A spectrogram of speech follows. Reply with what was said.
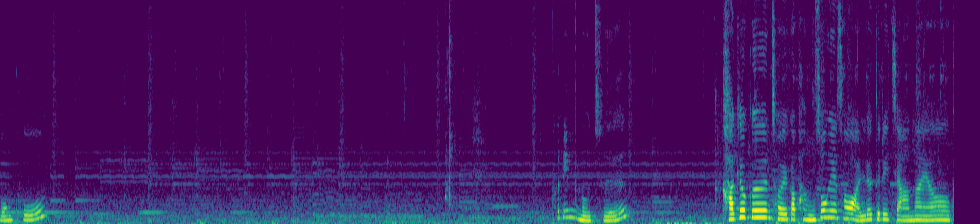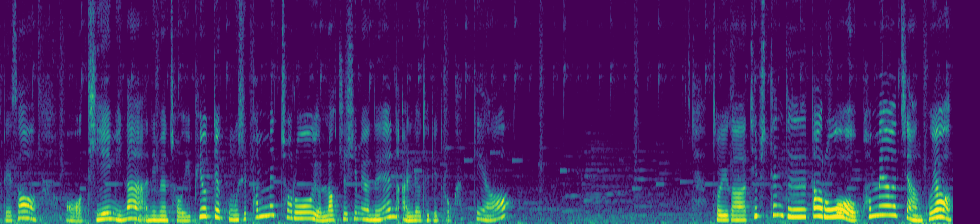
one coat Primrose 가격은 저희가 방송에서 알려드리지 않아요. 그래서 어, DM이나 아니면 저희 피오테 공식 판매처로 연락 주시면 알려드리도록 할게요. 저희가 tip stand 따로 판매하지 않고요.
